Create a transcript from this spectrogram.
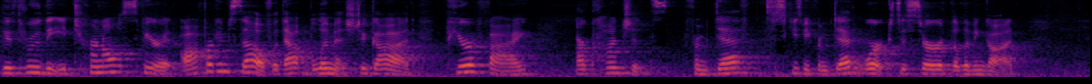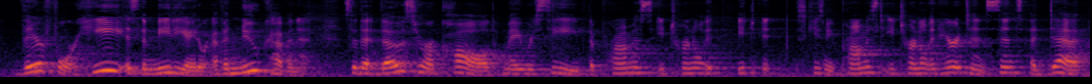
who through the eternal Spirit offered himself without blemish to God, purify our conscience from death, excuse me, from dead works to serve the living God? Therefore, he is the mediator of a new covenant, so that those who are called may receive the promised eternal excuse me, promised eternal inheritance since a death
